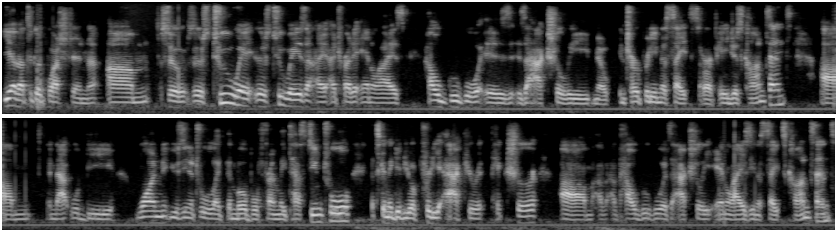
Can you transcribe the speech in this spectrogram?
Yeah, that's a good question. Um, so, so, there's two way there's two ways I, I, try to analyze how Google is is actually you know interpreting the sites or pages content, um, and that would be one using a tool like the mobile friendly testing tool. That's going to give you a pretty accurate picture um, of, of, how Google is actually analyzing a site's content.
